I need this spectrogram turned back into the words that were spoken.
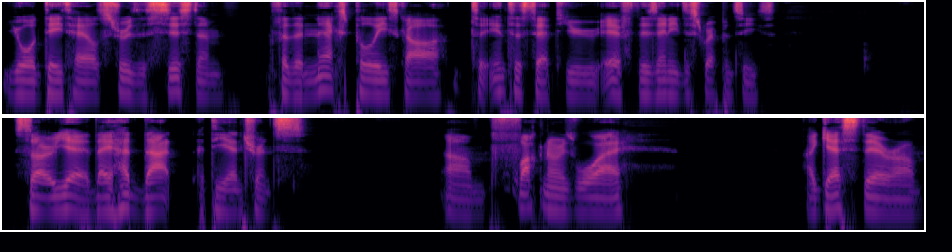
your details through the system for the next police car to intercept you if there's any discrepancies. So yeah, they had that at the entrance. Um, fuck knows why. I guess they're um,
